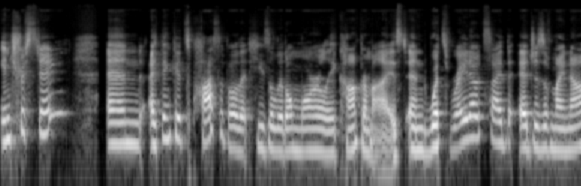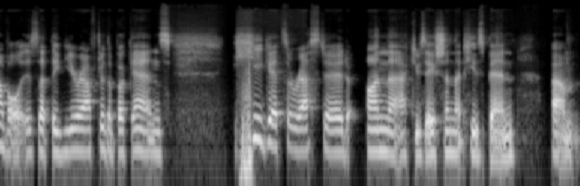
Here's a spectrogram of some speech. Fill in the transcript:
interesting. And I think it's possible that he's a little morally compromised. And what's right outside the edges of my novel is that the year after the book ends, he gets arrested on the accusation that he's been um,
